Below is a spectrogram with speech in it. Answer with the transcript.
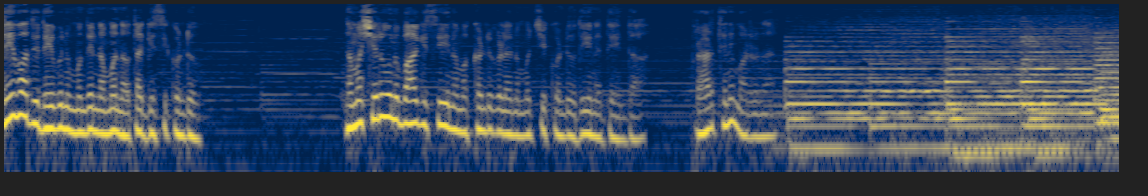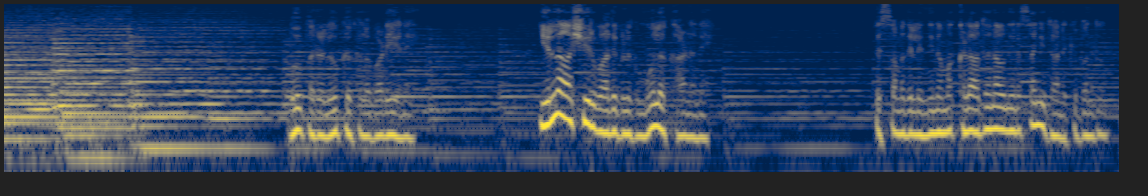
ದೇವಾದಿ ದೇವನ ಮುಂದೆ ನಮ್ಮನ್ನು ತಗ್ಗಿಸಿಕೊಂಡು ನಮ್ಮ ಶಿರವನ್ನು ಭಾಗಿಸಿ ನಮ್ಮ ಕಣ್ಣುಗಳನ್ನು ಮುಚ್ಚಿಕೊಂಡು ದೀನತೆಯಿಂದ ಪ್ರಾರ್ಥನೆ ಮಾಡೋಣ. ಭೂಪರ ಲೋಕಗಳ ಒಡೆಯನೆ, ಎಲ್ಲ ಆಶೀರ್ವಾದಗಳಿಗೂ ಮೂಲ ಕಾರಣನೆ. ಸಮಯದಲ್ಲಿ ನಿನ್ನ ಮಕ್ಕಳಾದ ನಾವು ನಿನ್ನ ಸನ್ನಿಧಾನಕ್ಕೆ ಬಂದು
